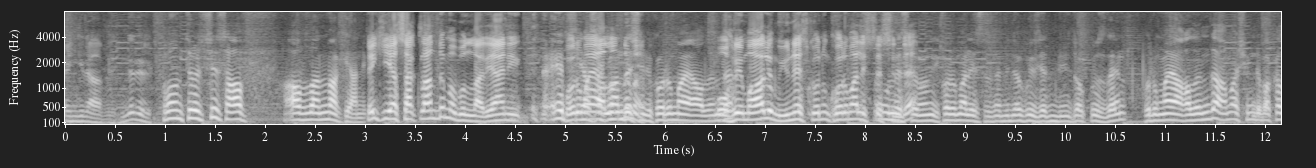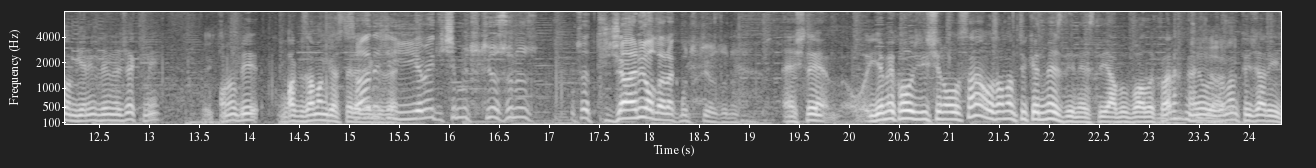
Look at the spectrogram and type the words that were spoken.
Engin abi? Nedir? Kontrolsüz av avlanmak yani. Peki yasaklandı mı bunlar? Yani Hepsi korumaya yasaklandı alındı mı? şimdi korumaya alındı. Ohri malum UNESCO'nun koruma listesinde. UNESCO'nun koruma listesinde 1979'dan korumaya alındı ama şimdi bakalım yenilenecek mi? Peki. Onu bir bak zaman gösterecek Sadece bize. yemek için mi tutuyorsunuz? Yoksa ticari olarak mı tutuyorsunuz? E İşte yemek olduğu için olsa o zaman tükenmezdi nesli ya bu balıklar. E, o zaman ticari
